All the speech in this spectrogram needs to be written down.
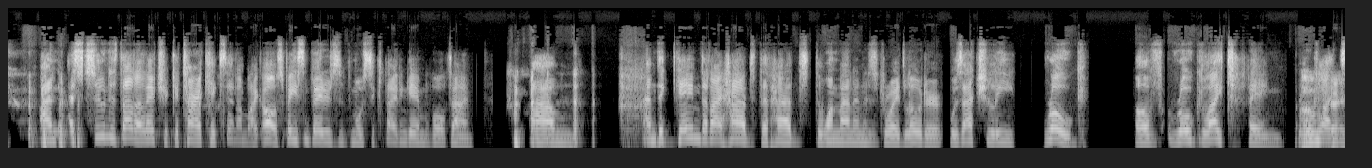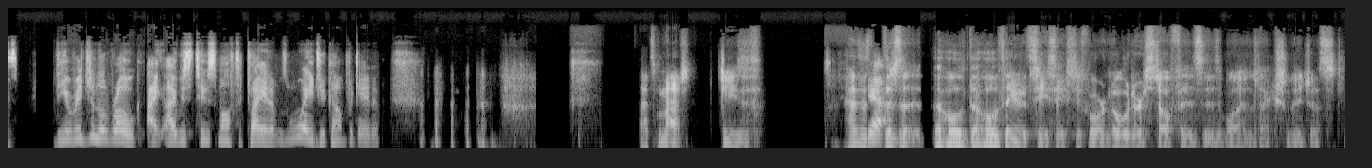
and as soon as that electric guitar kicks in, I'm like, oh, Space Invaders is the most exciting game of all time. Um, and the game that I had that had the one man and his droid loader was actually Rogue of Rogue Light fame. Rogue Okay. Lights. The original Rogue. I, I was too small to play it. It was way too complicated. That's mad. Jesus. Yeah, there's, Yeah. there's a, the whole the whole thing with C64 loader stuff is is wild. Actually, just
